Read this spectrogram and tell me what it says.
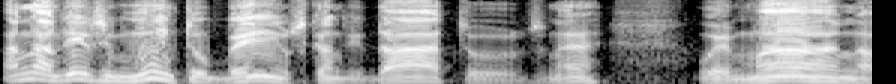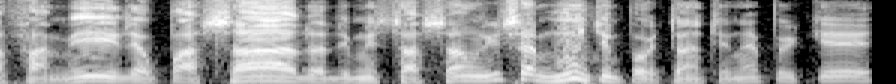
Analise muito bem os candidatos, né? O irmão, a família, o passado, a administração, isso é muito importante, né? Porque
